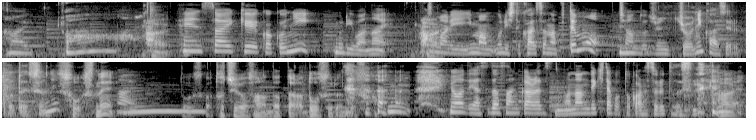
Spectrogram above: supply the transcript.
はい。あはい。返済計画に無理はない、はいつまり今無理して返さなくてもちゃんと順調に返せるってことですよね、そうですね。あ、はいどうですか、とちおさんだったらどうするんですか？うん。今まで安田さんからですね学んできたことからするとですね。はい。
